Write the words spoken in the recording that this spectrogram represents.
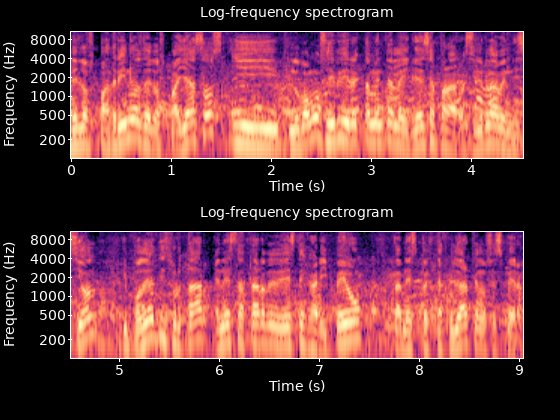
de los padrinos de los payasos y nos vamos a ir directamente a la iglesia para recibir la bendición y poder disfrutar en esta tarde de este jaripeo tan espectacular que nos espera.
